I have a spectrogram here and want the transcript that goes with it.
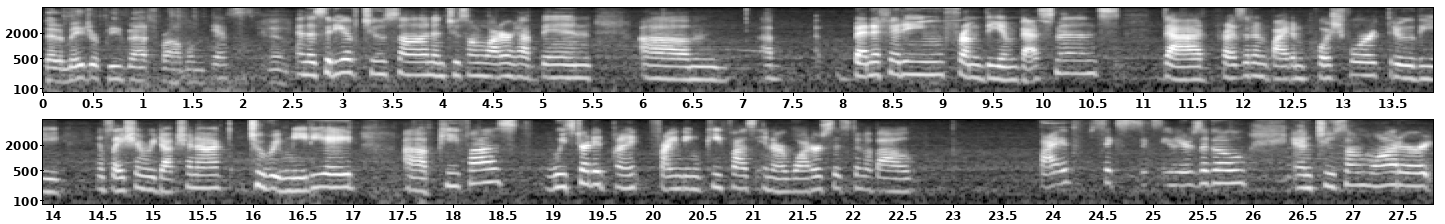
they had a major PFAS problem. yes. And And the city of Tucson and Tucson Water have been um, uh, benefiting from the investments that President Biden pushed for through the Inflation Reduction Act to remediate uh, PFAS. We started pi- finding PFAS in our water system about five, six, six years ago, and Tucson Water,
